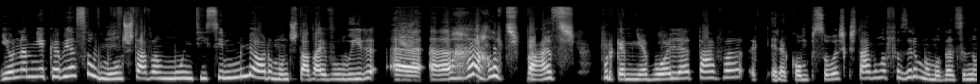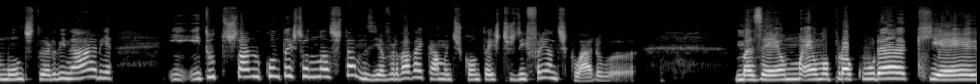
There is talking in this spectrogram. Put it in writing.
eu na minha cabeça o mundo estava muitíssimo melhor, o mundo estava a evoluir a, a, altos passos, porque a minha bolha estava, era com pessoas que estavam a fazer uma mudança no mundo extraordinária, e, e tudo está no contexto onde nós estamos, e a verdade é que há muitos contextos diferentes, claro, mas é uma, é uma procura que é,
